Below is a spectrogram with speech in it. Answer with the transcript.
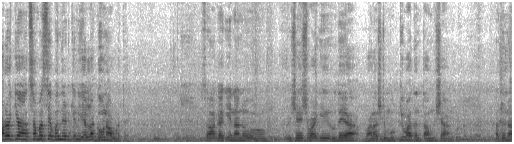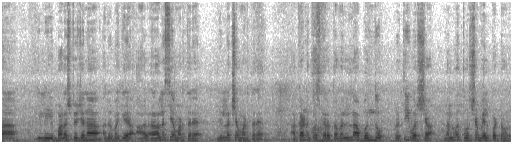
ಆರೋಗ್ಯ ಸಮಸ್ಯೆ ಬಂದಿಡ್ಕೆ ಎಲ್ಲ ಗೌನ ಆಗ್ಬಿಡುತ್ತೆ. ಸೊ ಹಾಗಾಗಿ ನಾನು ವಿಶೇಷವಾಗಿ ಹೃದಯ ಭಾಳಷ್ಟು ಮುಖ್ಯವಾದಂಥ ಅಂಶ. ಅದನ್ನು ಇಲ್ಲಿ ಭಾಳಷ್ಟು ಜನ ಅದ್ರ ಬಗ್ಗೆ ಆಲಸ್ಯ ಮಾಡ್ತಾರೆ, ನಿರ್ಲಕ್ಷ್ಯ ಮಾಡ್ತಾರೆ. ಆ ಕಾರಣಕ್ಕೋಸ್ಕರ ತಾವೆಲ್ಲ ಬಂದು ಪ್ರತಿ ವರ್ಷ ನಲ್ವತ್ತು ವರ್ಷ ಮೇಲ್ಪಟ್ಟವರು.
